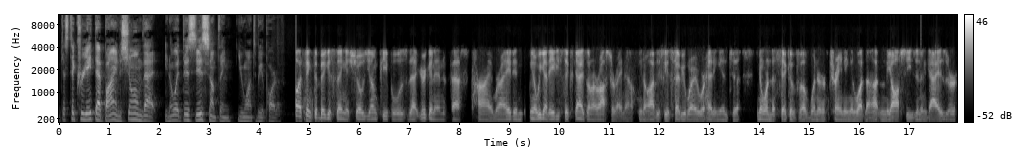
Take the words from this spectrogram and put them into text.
just to create that buy-in to show them that you know what this is something you want to be a part of well, I think the biggest thing it shows young people is that you're going to invest time, right? And you know, we got 86 guys on our roster right now. You know, obviously it's February. We're heading into, you know, we're in the thick of, of winter training and whatnot, and the off season, and guys are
